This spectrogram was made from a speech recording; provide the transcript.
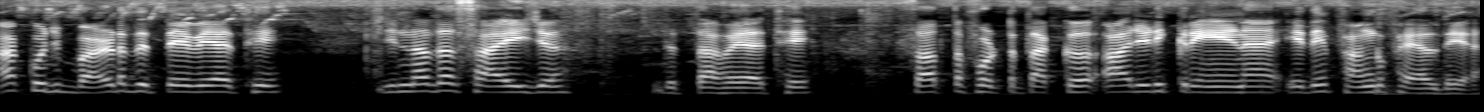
ਆ ਕੁਝ ਬਰਡ ਦਿੱਤੇ ਹੋਏ ਆ ਇੱਥੇ ਜਿਨ੍ਹਾਂ ਦਾ ਸਾਈਜ਼ ਦਿੱਤਾ ਹੋਇਆ ਇੱਥੇ। 7 ਫੁੱਟ ਤੱਕ ਆ ਜਿਹੜੀ ਕ੍ਰੇਨ ਹੈ ਇਹਦੇ ਫੰਗ ਫੈਲਦੇ ਆ।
